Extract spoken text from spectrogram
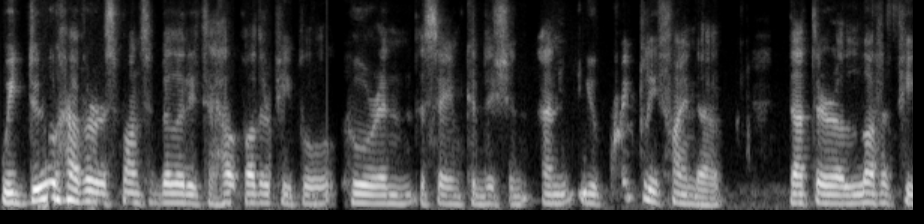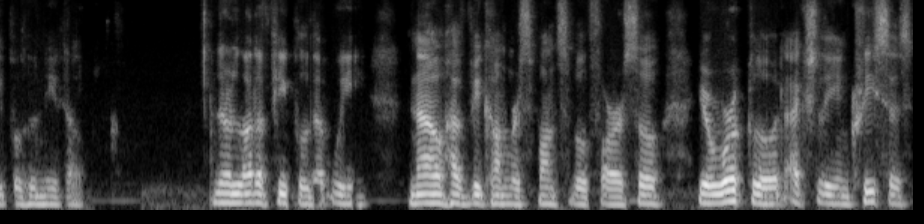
we do have a responsibility to help other people who are in the same condition. And you quickly find out that there are a lot of people who need help there are a lot of people that we now have become responsible for. So your workload actually increases,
